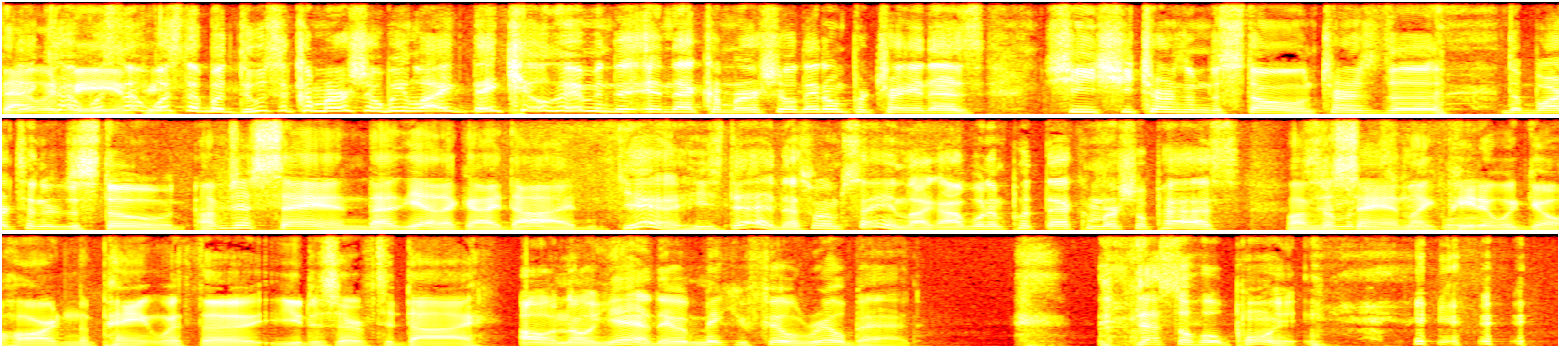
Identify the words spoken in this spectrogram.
That They would could- be. what's, the, what's the Medusa commercial we like? They kill him in, the, in that commercial. They don't portray it as she she turns him to stone, turns the the bartender to stone. I'm just saying that. Yeah, that guy died. Yeah, he's dead. That's what I'm saying. Like I wouldn't put that commercial past. Well, I'm just saying, like. PETA would go hard in the paint with the "You deserve to die." Oh no, yeah, they would make you feel real bad. That's the whole point.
